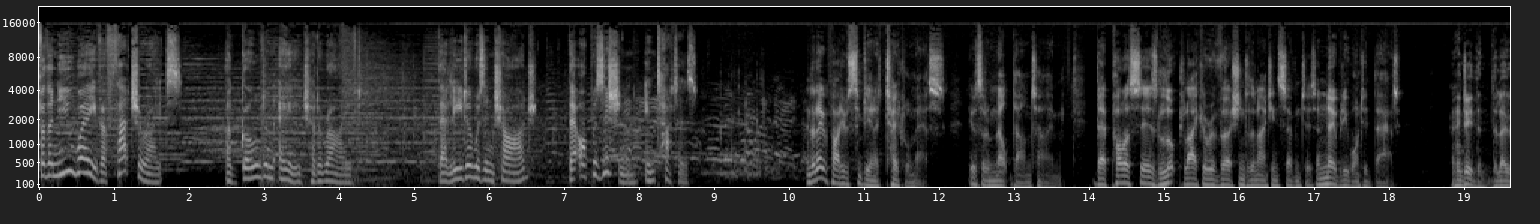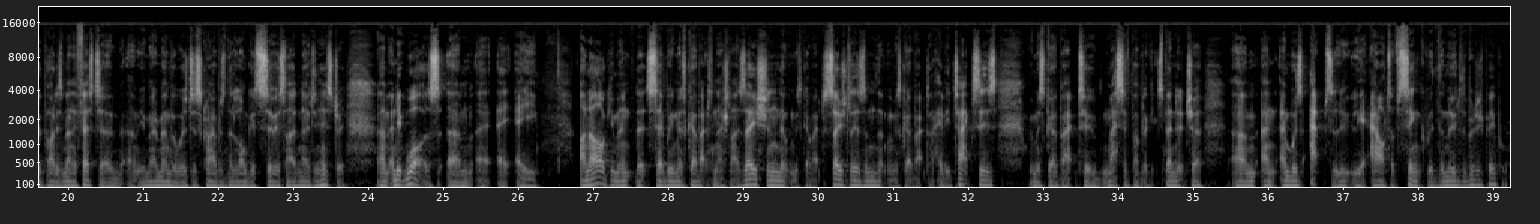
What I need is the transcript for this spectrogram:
For the new wave of Thatcherites, a golden age had arrived. Their leader was in charge, their opposition in tatters. And the Labour Party was simply in a total mess. It was sort of meltdown time. Their policies looked like a reversion to the 1970s, and nobody wanted that. And indeed, the, the, Labour Party's manifesto, um, you may remember, was described as the longest suicide note in history. Um, and it was um, a, a, an argument that said we must go back to nationalisation, that we must go back to socialism, that we must go back to heavy taxes, we must go back to massive public expenditure, um, and, and was absolutely out of sync with the mood of the British people.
